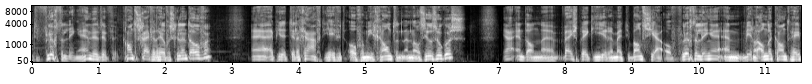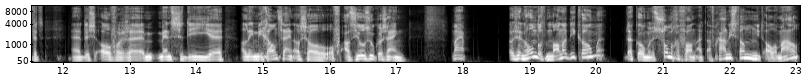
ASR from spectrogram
de vluchtelingen. Hè. De, de, kranten schrijven er heel verschillend over. Uh, heb je de Telegraaf, die heeft het over migranten en asielzoekers. Ja, en dan, uh, wij spreken hier met Tubantia over vluchtelingen. En weer een andere kant heeft het dus over mensen die alleen migrant zijn of zo, of asielzoeker zijn. Maar er zijn honderd mannen die komen. Daar komen er sommige van uit Afghanistan, niet allemaal.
